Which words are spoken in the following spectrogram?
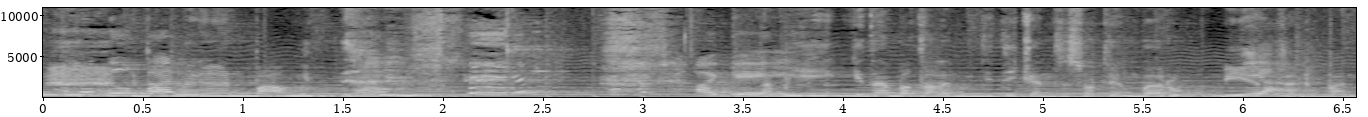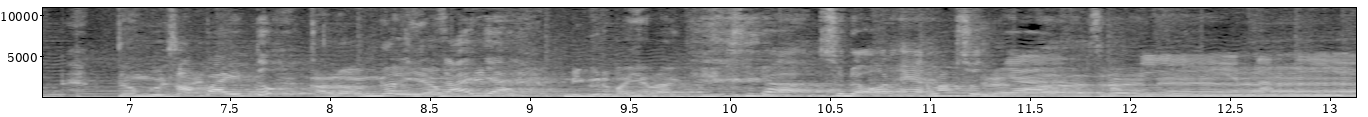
penutupan. dengan pamit. Oke. Tapi kita bakalan menyajikan sesuatu yang baru di Iya. episode depan. Tunggu saja. Apa itu? Kalau enggak ya Tunggu mungkin saja. minggu depannya lagi. Sudah, sudah on air maksudnya. Sudah, ah, sudah amin, benar. amin.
